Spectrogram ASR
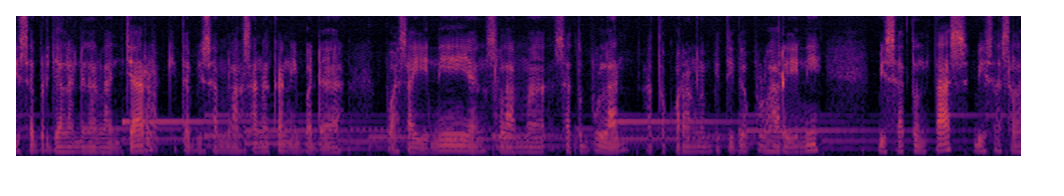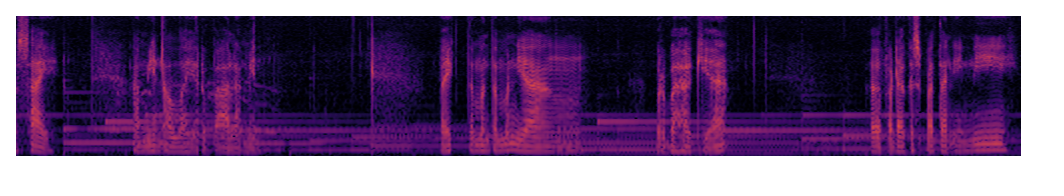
bisa berjalan dengan lancar. Kita bisa melaksanakan ibadah puasa ini yang selama satu bulan atau kurang lebih 30 hari ini bisa tuntas, bisa selesai. Amin Allah ya Rabbal Alamin. Baik teman-teman yang berbahagia, eh, pada kesempatan ini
